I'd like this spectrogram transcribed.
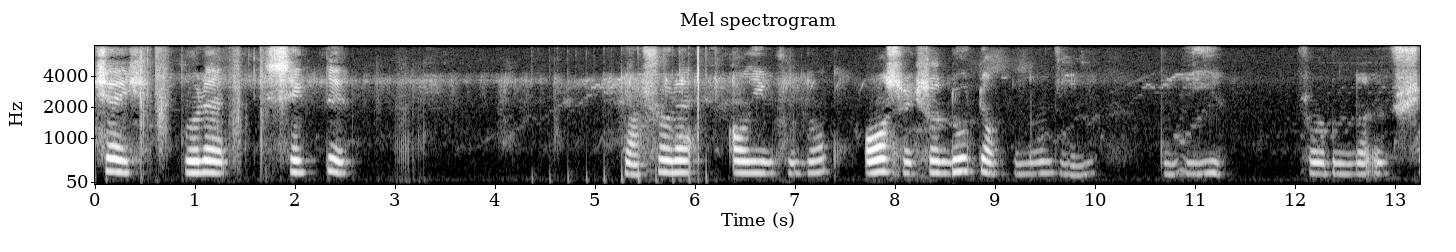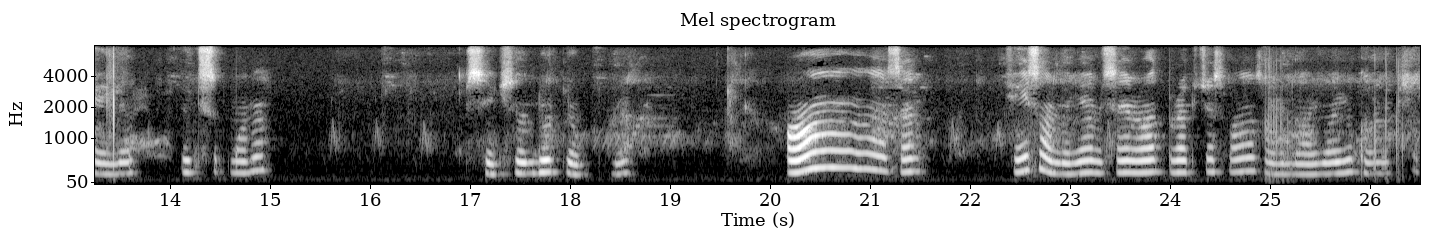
şey böyle sekti. Ya şöyle alayım şuradan. Aa 84 yaptım canım. Bu iyi. Sorgunda 3 şeyle 3 sıkmana 84 yaptım ya. Aa sen şey sandın yani sen rahat bırakacağız falan sandın galiba yok öyle bir şey.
